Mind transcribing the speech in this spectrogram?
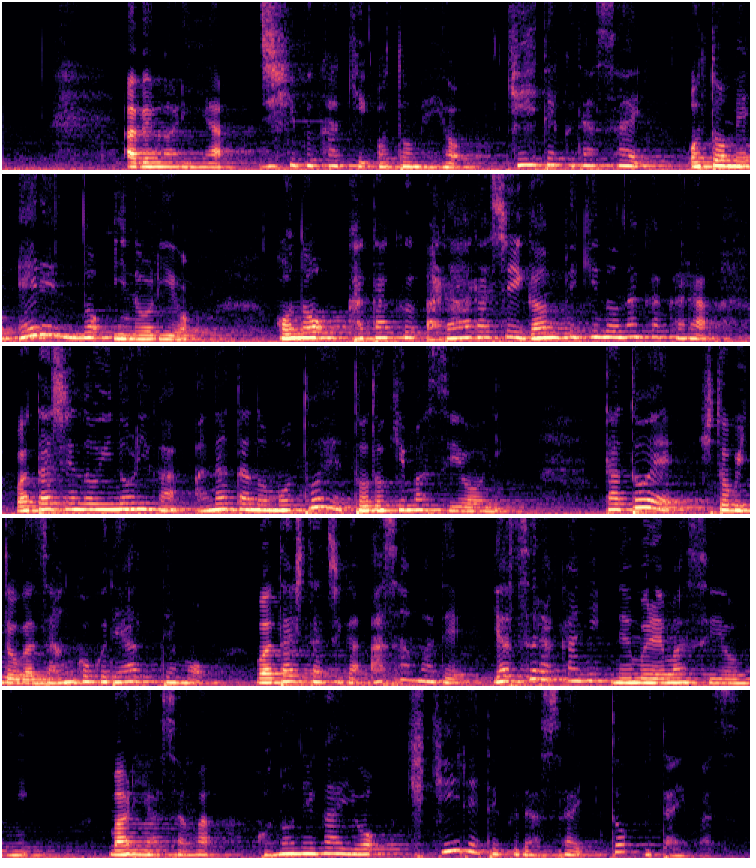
アベマリア慈悲深き乙女よ。聞いてください。乙女エレンの祈りを。この固く荒々しい岸壁の中から私の祈りがあなたのもとへ届きますように。たとえ人々が残酷であっても私たちが朝まで安らかに眠れますように。マリア様この願いを聞き入れてくださいと歌います。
